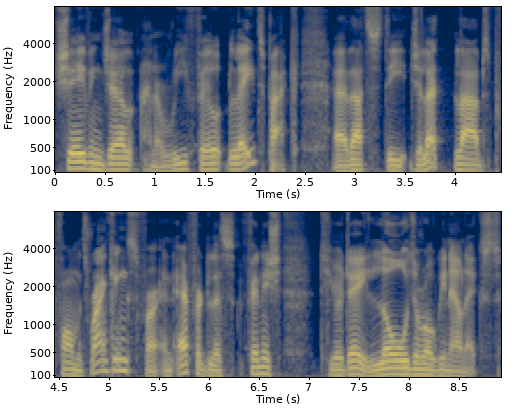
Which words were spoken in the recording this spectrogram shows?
shaving gel, and a refill blades pack. Uh, that's the Gillette Labs performance rankings for an effortless finish to your day. Loads of rugby now next.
